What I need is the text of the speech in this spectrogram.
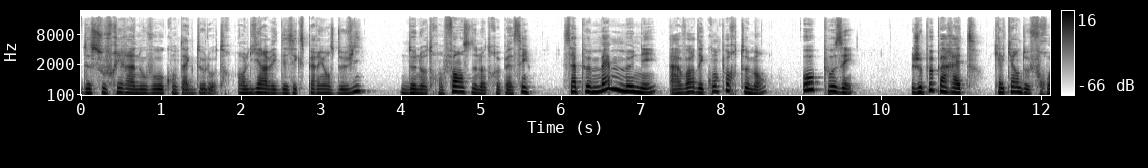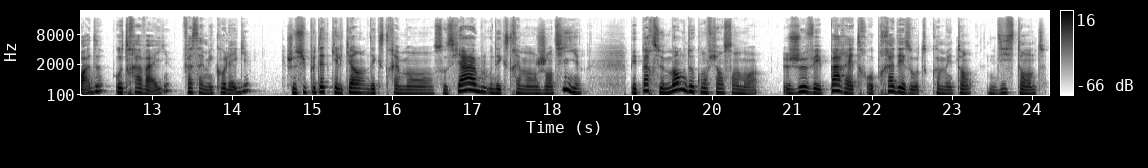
de souffrir à nouveau au contact de l'autre, en lien avec des expériences de vie, de notre enfance, de notre passé. Ça peut même mener à avoir des comportements opposés. Je peux paraître quelqu'un de froide au travail face à mes collègues. Je suis peut-être quelqu'un d'extrêmement sociable ou d'extrêmement gentil, mais par ce manque de confiance en moi, je vais paraître auprès des autres comme étant distante,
